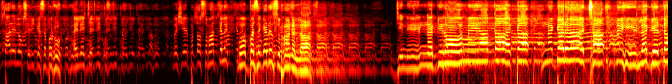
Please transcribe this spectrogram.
सारे लोग शरीक सफ़र हो। चेत की मैं शेर पढ़ता हूँ, समाप्त कर मोहब्बत से कहते हैं सुभान अल्लाह जिन्हें नगरों में आता का नगर अच्छा नहीं लगता।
